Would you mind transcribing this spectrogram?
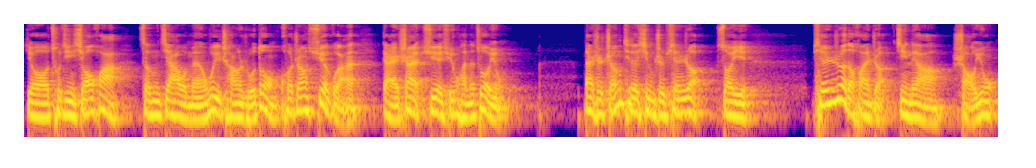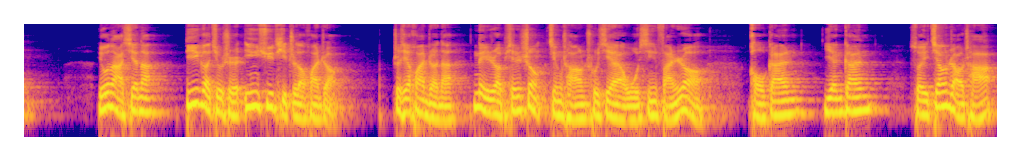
有促进消化、增加我们胃肠蠕动、扩张血管、改善血液循环的作用。但是整体的性质偏热，所以偏热的患者尽量少用。有哪些呢？第一个就是阴虚体质的患者，这些患者呢内热偏盛，经常出现五心烦热、口干、咽干，所以姜枣茶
